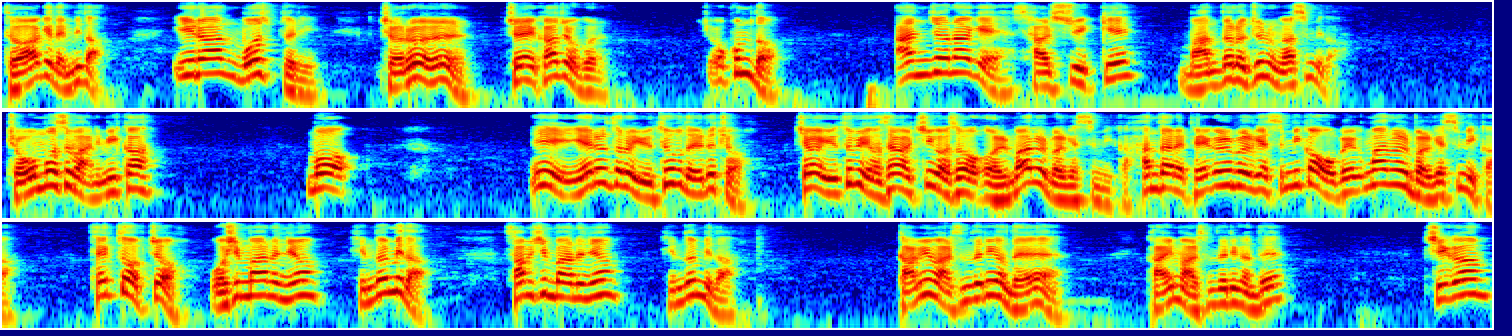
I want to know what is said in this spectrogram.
더하게 됩니다. 이러한 모습들이 저를, 저의 가족을 조금 더 안전하게 살 수 있게 만들어주는 것 같습니다. 좋은 모습 아닙니까? 뭐, 예, 예를 들어 유튜브도 이렇죠. 제가 유튜브 영상을 찍어서 얼마를 벌겠습니까? 한 달에 100을 벌겠습니까? 500만원을 벌겠습니까? 택도 없죠. 50만원요? 힘듭니다. 30만원요? 힘듭니다. 감히 말씀드리건데, 감히 말씀드리건데, 지금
